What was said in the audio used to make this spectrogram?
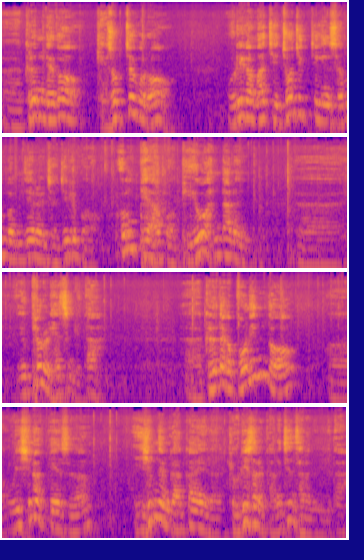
어, 그런데도 계속적으로 우리가 마치 조직적인 성범죄를 저지르고 은폐하고 비호한다는 어, 유표를 했습니다. 어, 그러다가 본인도 어, 우리 신학교에서 20년 가까이를 교리사를 가르친 사람입니다.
